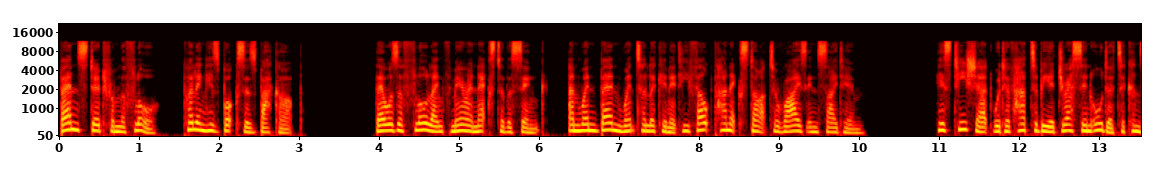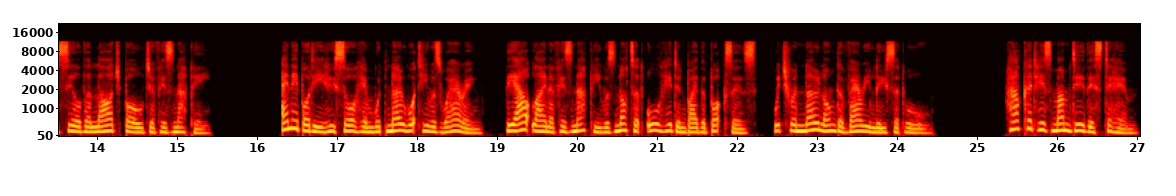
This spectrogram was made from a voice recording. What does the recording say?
Ben stood from the floor, pulling his boxers back up. There was a floor length mirror next to the sink, and when Ben went to look in it, he felt panic start to rise inside him. His t shirt would have had to be a dress in order to conceal the large bulge of his nappy. Anybody who saw him would know what he was wearing. The outline of his nappy was not at all hidden by the boxers, which were no longer very loose at all. How could his mum do this to him?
